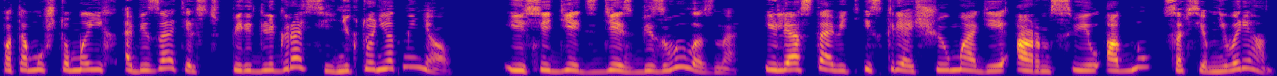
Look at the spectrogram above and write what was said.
потому что моих обязательств перед Леграссией никто не отменял, и сидеть здесь безвылазно или оставить искрящую магией Армсвилл одну совсем не вариант.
